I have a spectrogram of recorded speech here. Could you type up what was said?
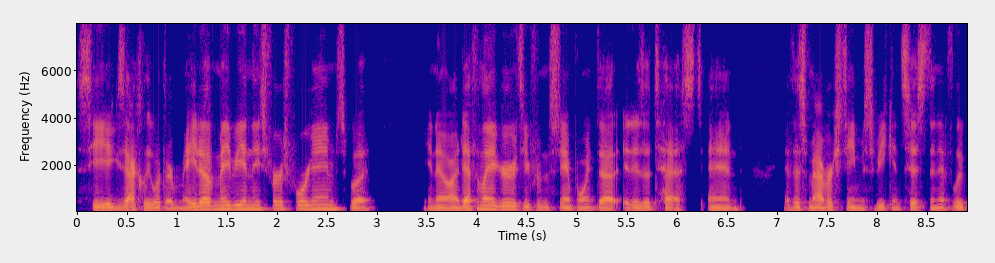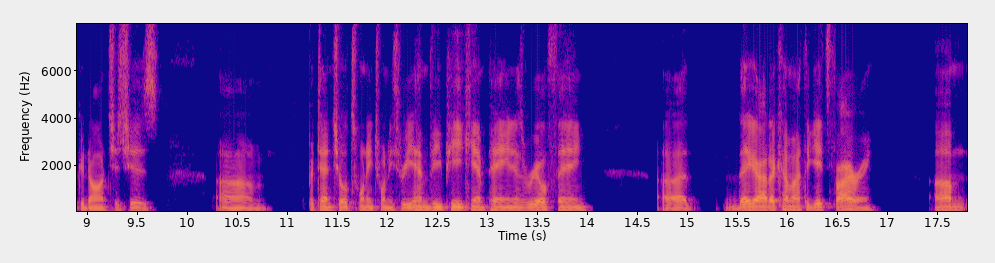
see exactly what they're made of maybe in these first four games. But, you know, I definitely agree with you from the standpoint that it is a test. And if this Mavericks team is to be consistent, if Luka Doncic's um, potential 2023 MVP campaign is a real thing, uh, they got to come out the gates firing. Um,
